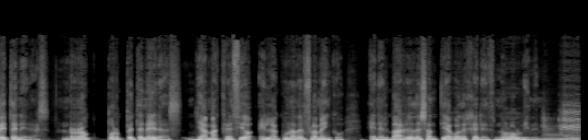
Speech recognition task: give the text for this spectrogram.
peteneras, rock por peteneras. Llamas creció en la cuna del flamenco, en el barrio de Santiago de Jerez, no lo olviden.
